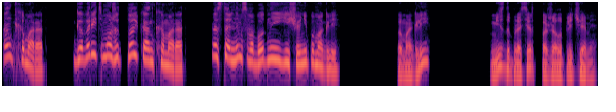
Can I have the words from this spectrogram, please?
Ангхамарат. Говорить может только Ангхамарат. Остальным свободные еще не помогли. Помогли? Мисс Добросерд пожала плечами.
